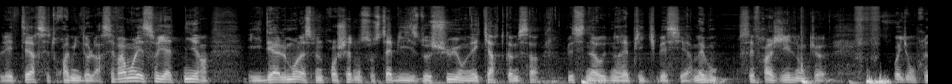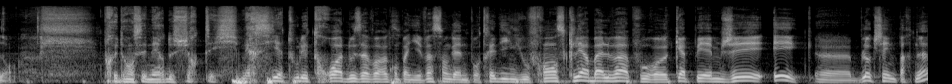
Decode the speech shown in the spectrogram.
l'Ether, c'est 3000 dollars. C'est vraiment les seuils à tenir. Idéalement, la semaine prochaine, on se stabilise dessus et on écarte comme ça le scénario d'une réplique baissière. Mais bon, c'est fragile, donc euh, soyons prudents. Prudence et mère de sûreté. Merci à tous les trois de nous avoir accompagnés. Vincent Gann pour TradingView France, Claire Balva pour euh, KPMG et euh, Blockchain Partner.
